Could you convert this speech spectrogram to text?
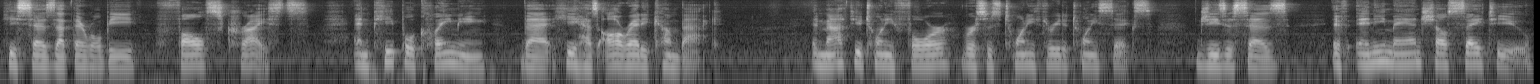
he says that there will be false Christs and people claiming that he has already come back. In Matthew 24, verses 23 to 26, Jesus says, If any man shall say to you,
